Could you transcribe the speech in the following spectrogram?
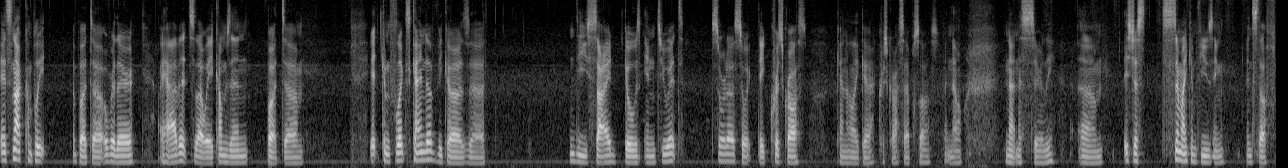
it's not complete. But uh, over there I have it so that way it comes in, but um, it conflicts kind of because uh, the side goes into it, sort of, so it, they crisscross, kind of like a crisscross applesauce. But no, not necessarily. Um, it's just semi confusing and stuff.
